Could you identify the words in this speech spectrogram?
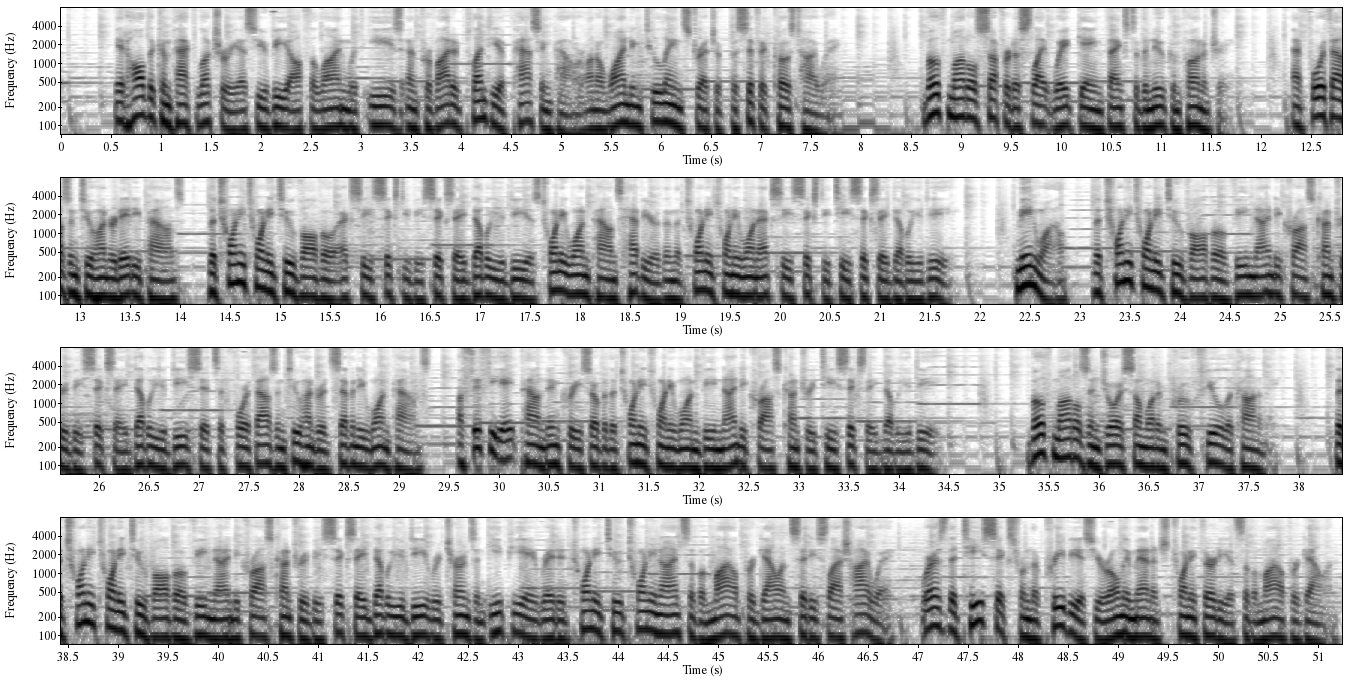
It hauled the compact luxury SUV off the line with ease and provided plenty of passing power on a winding two-lane stretch of Pacific Coast Highway. Both models suffered a slight weight gain thanks to the new componentry. At 4,280 pounds, the 2022 Volvo XC60 B6 AWD is 21 pounds heavier than the 2021 XC60 T6 AWD. Meanwhile, the 2022 Volvo V90 Cross Country B6 AWD sits at 4,271 pounds, a 58 pound increase over the 2021 V90 Cross Country T6 AWD. Both models enjoy somewhat improved fuel economy. The 2022 Volvo V90 Cross Country B6 AWD returns an EPA rated 22 29 of a mile per gallon city slash highway, whereas the T6 from the previous year only managed 20 30ths of a mile per gallon.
